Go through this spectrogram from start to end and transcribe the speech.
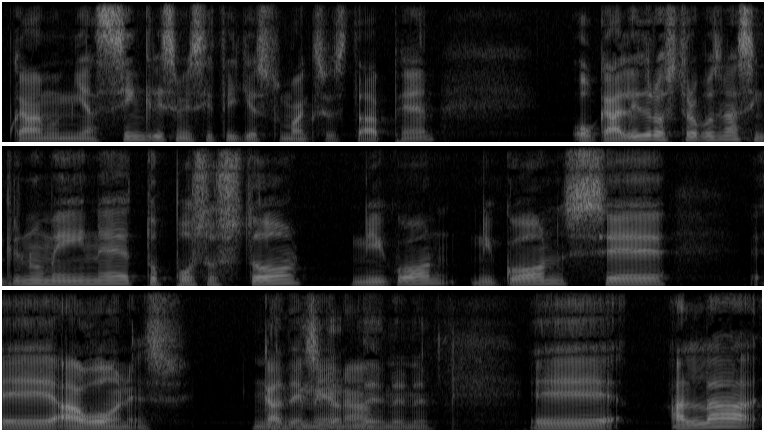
κάνουμε μια σύγκριση με τις συνθήκες του Max Verstappen. Ο καλύτερος τρόπος να συγκρίνουμε είναι το ποσοστό νικών, νικών σε ε, αγώνες. Ναι, κατά ναι, ναι, ναι. Ε, αλλά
